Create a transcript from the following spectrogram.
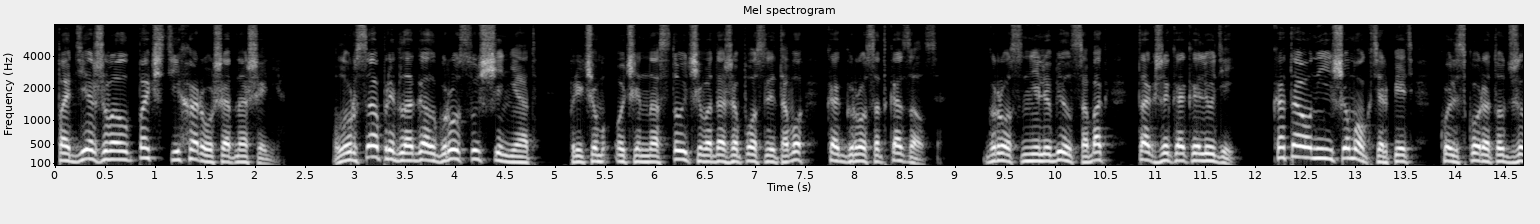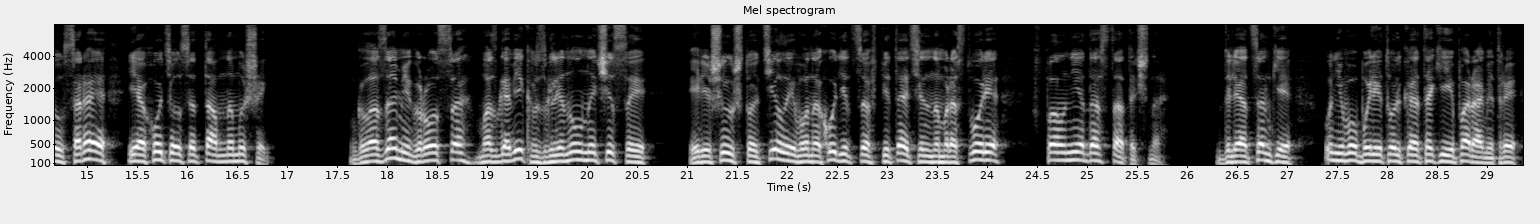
поддерживал почти хорошие отношения. Лурса предлагал Гроссу щенят, причем очень настойчиво даже после того, как Гросс отказался. Гросс не любил собак так же, как и людей. Кота он еще мог терпеть, коль скоро тот жил в сарае и охотился там на мышей. Глазами Гросса мозговик взглянул на часы и решил, что тело его находится в питательном растворе вполне достаточно. Для оценки у него были только такие параметры,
